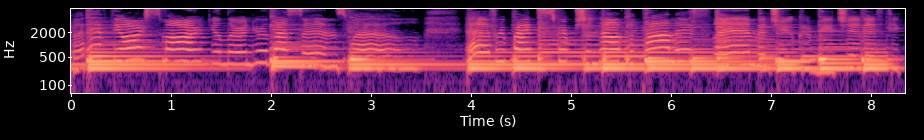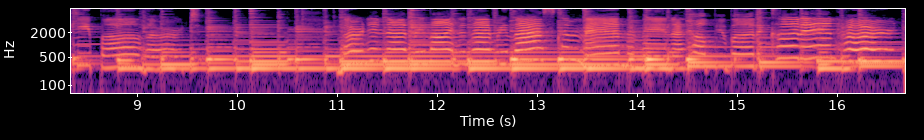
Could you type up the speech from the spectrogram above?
But if you're smart, you'll learn your lessons well. Every bright description help you, but it couldn't hurt.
